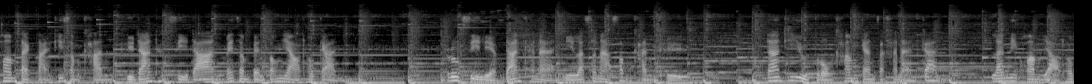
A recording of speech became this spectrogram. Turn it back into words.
ความแตกต่างที่สำคัญคือด้านทั้ง 4 ด้านไม่จำเป็นต้องยาวเท่ากัน รูปสี่เหลี่ยมด้านขนานมีลักษณะสำคัญคือ ด้านที่อยู่ตรงข้ามกันจะขนานกัน และมีความยาวเท่า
